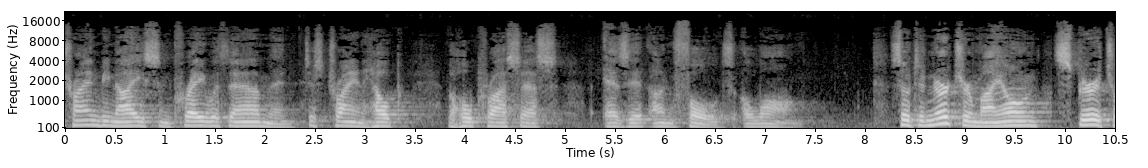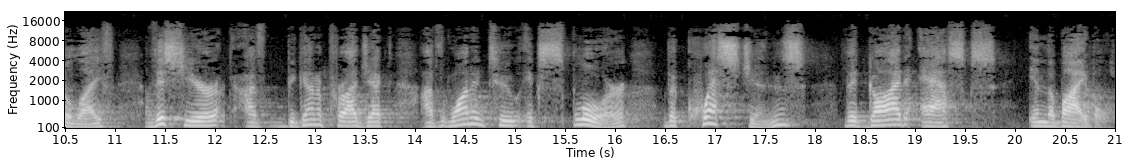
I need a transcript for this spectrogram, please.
try and be nice and pray with them, and just try and help the whole process as it unfolds along. So, to nurture my own spiritual life, this year I've begun a project. I've wanted to explore the questions that God asks in the Bible.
